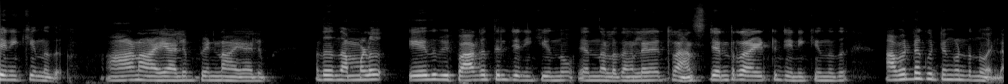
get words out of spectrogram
ജനിക്കുന്നത് ആണായാലും പെണ്ണായാലും അത് നമ്മൾ ഏത് വിഭാഗത്തിൽ ജനിക്കുന്നു എന്നുള്ളത് അല്ലെങ്കിൽ ട്രാൻസ്ജെൻഡർ ആയിട്ട് ജനിക്കുന്നത് അവരുടെ കുറ്റം കൊണ്ടൊന്നുമല്ല.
